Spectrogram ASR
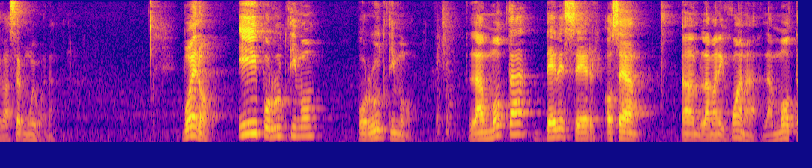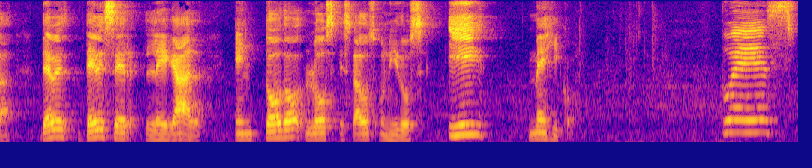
va a ser muy buena. Bueno, y por último, por último, la mota debe ser, o sea, um, la marihuana, la mota, debe, debe ser legal en todos los Estados Unidos y México? Pues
